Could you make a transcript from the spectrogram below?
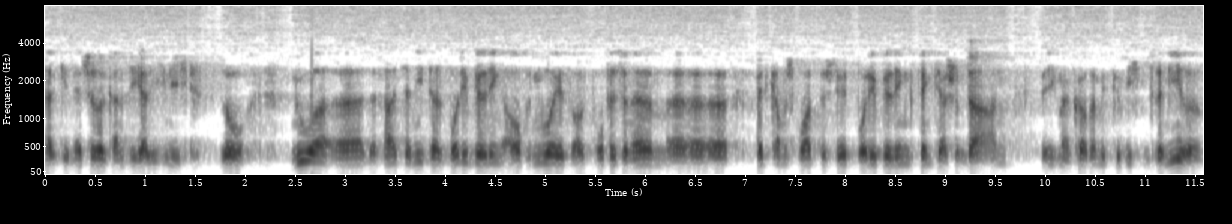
das geht natural ganz sicherlich nicht. So. Nur, äh, das heißt ja nicht, dass Bodybuilding auch nur jetzt aus professionellem äh, äh, Wettkampfsport besteht. Bodybuilding fängt ja schon da an, wenn ich meinen Körper mit Gewichten trainiere.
